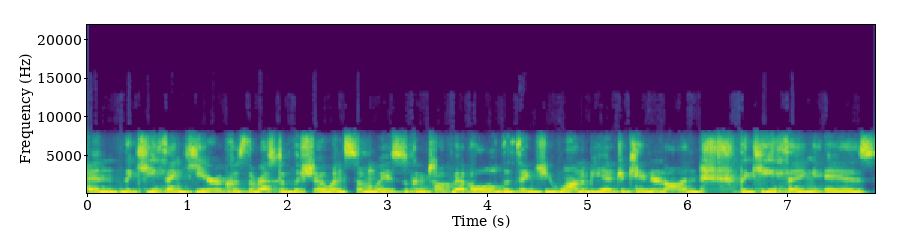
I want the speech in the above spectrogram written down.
And the key thing here, because the rest of the show in some ways is going to talk about all the things you want to be educated on, the key thing is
